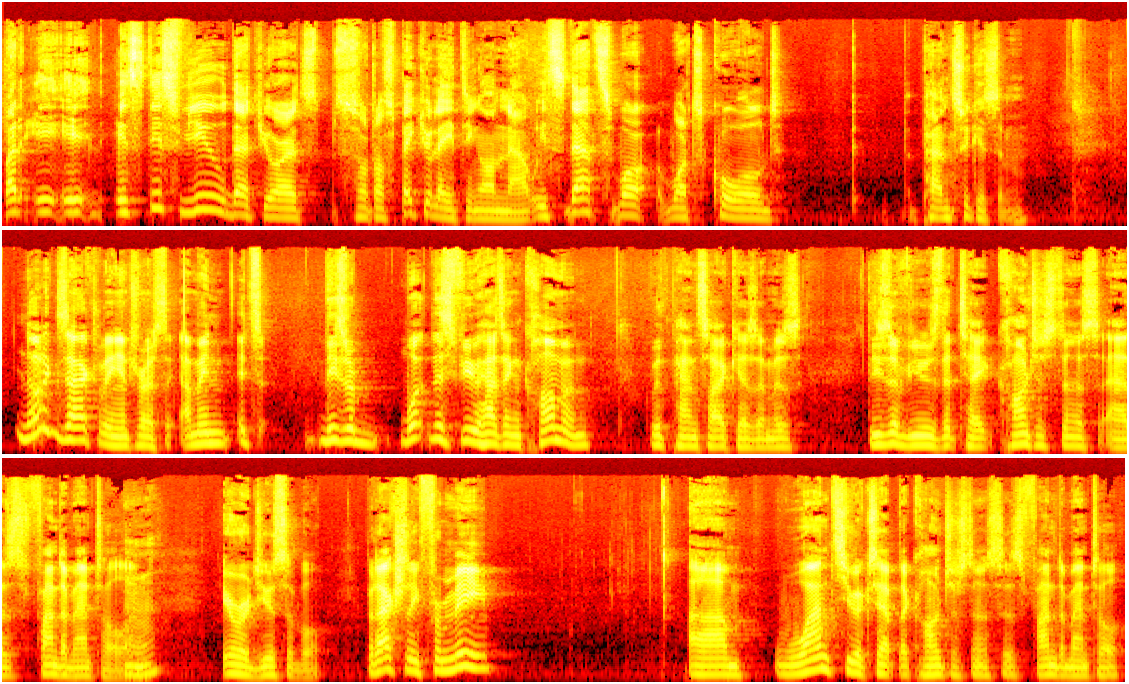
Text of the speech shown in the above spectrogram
But i i is this view that you are sort of speculating on now? Is that what what's called panpsychism? Not exactly interesting. I mean, it's these are what this view has in common with panpsychism is these are views that take consciousness as fundamental and irreducible. But actually, for me, um, once you accept that consciousness is fundamental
